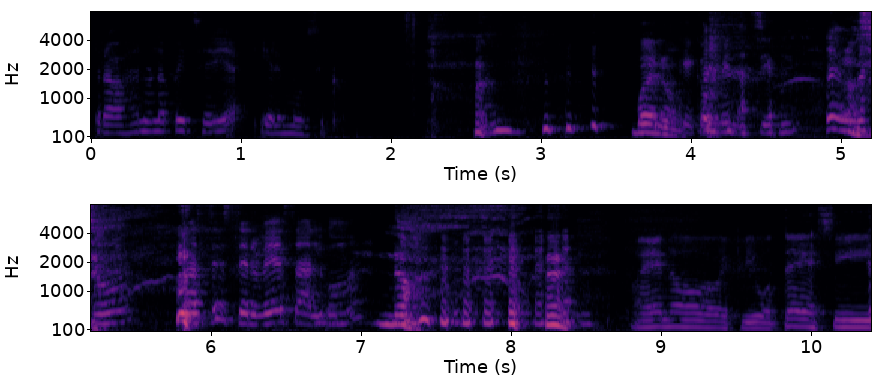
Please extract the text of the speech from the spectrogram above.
trabajas en una pizzería y eres músico. Bueno, Qué combinación. ¿No? ¿Haces cerveza, algo más? no. bueno, escribo tesis,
